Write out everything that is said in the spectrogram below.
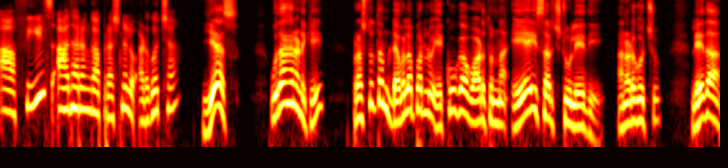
ఆ ఫీల్డ్స్ ఆధారంగా ప్రశ్నలు అడగొచ్చా? ఎస్ ఉదాహరణకి ప్రస్తుతం డెవలపర్లు ఎక్కువగా వాడుతున్న ఏఐ సర్చ్ టూల్ ఏది? అని అడగొచ్చు. లేదా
